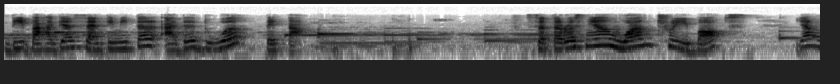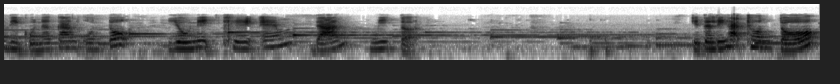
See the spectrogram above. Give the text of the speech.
Di bahagian sentimeter ada dua petak. Seterusnya, one tree box yang digunakan untuk unit km dan meter. Kita lihat contoh.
